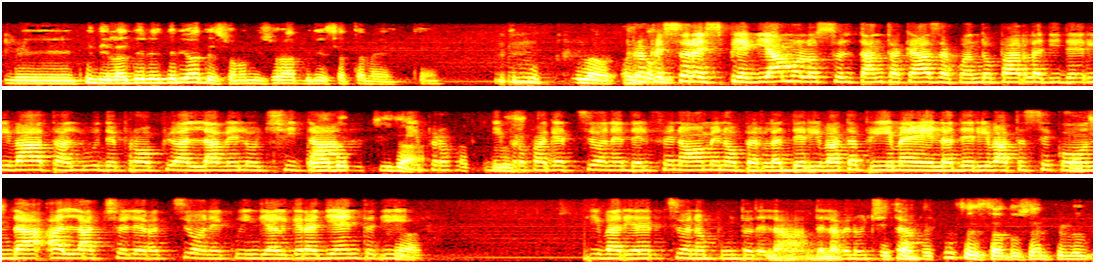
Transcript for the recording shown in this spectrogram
le, quindi le derivate sono misurabili esattamente. Mm. Professore, spieghiamolo soltanto a casa, quando parla di derivata allude proprio alla velocità, velocità, di, pro- velocità. di, propagazione del fenomeno per la derivata prima e la derivata seconda all'accelerazione, quindi al gradiente di, certo di variazione appunto della, della velocità. Esatto, questo è stato sempre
